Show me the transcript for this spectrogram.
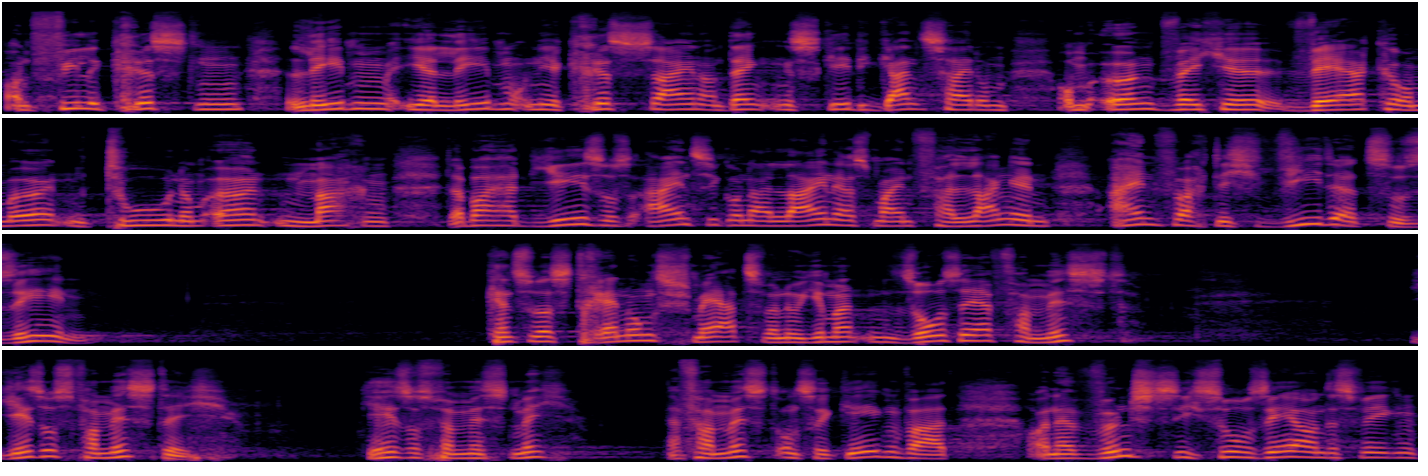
Und viele Christen leben ihr Leben und ihr Christsein und denken, es geht die ganze Zeit um, um irgendwelche Werke, um irgendein Tun, um irgendein Machen. Dabei hat Jesus einzig und allein erst mein Verlangen, einfach dich wiederzusehen. Kennst du das Trennungsschmerz, wenn du jemanden so sehr vermisst? Jesus vermisst dich. Jesus vermisst mich. Er vermisst unsere Gegenwart und er wünscht sich so sehr und deswegen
